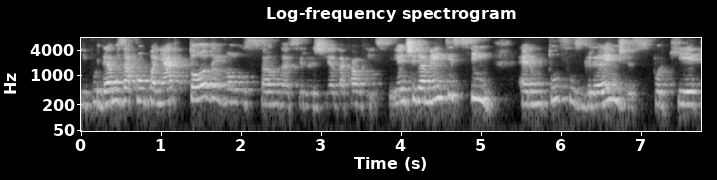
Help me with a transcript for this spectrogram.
e pudemos acompanhar toda a evolução da cirurgia da calvície. E antigamente, sim, eram tufos grandes, porque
